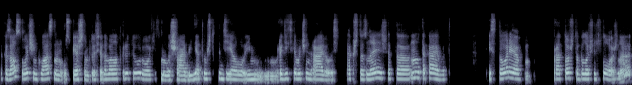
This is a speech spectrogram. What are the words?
оказался очень классным, успешным. То есть я давала открытые уроки с малышами, я там что-то делала, им родителям очень нравилось. Так что, знаешь, это, ну, такая вот история про то, что было очень сложно,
